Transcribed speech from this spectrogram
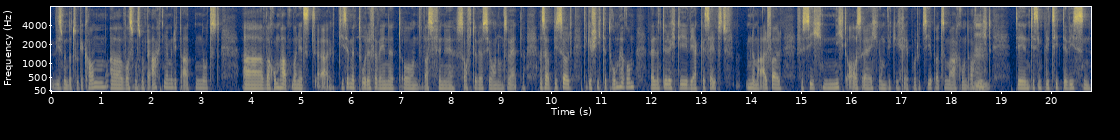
wie ist man dazu gekommen, äh, was muss man beachten, wenn man die Daten nutzt, warum hat man jetzt äh, diese Methode verwendet und was für eine Softwareversion und so weiter. Also ein bisschen halt die Geschichte drumherum, weil natürlich die Werke selbst im Normalfall für sich nicht ausreichen, um wirklich reproduzierbar zu machen und auch mhm. nicht den, das implizite Wissen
